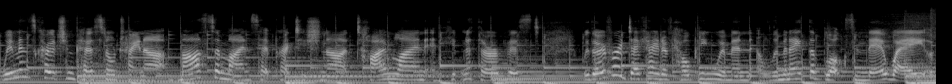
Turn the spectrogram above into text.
women's coach and personal trainer, master mindset practitioner, timeline, and hypnotherapist. With over a decade of helping women eliminate the blocks in their way of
